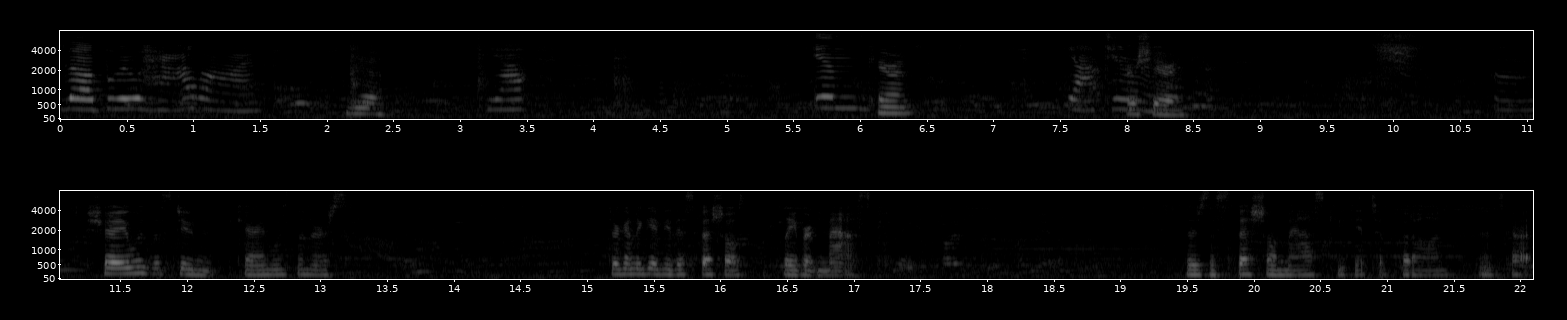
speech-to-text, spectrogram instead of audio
the blue hat on. Yeah. Yeah. And Karen yeah, Karen. or Sherry? Um, Sherry was the student. Karen was the nurse. They're gonna give you the special flavored mask. There's a special mask you get to put on, and it's got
